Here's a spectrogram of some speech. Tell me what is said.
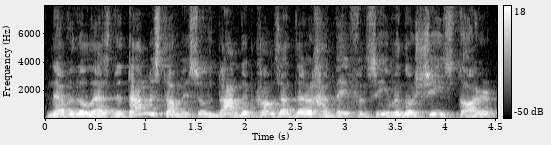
nevertheless the dam is tummy. So the dam that comes out derech hadefen, so even though she's tar,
